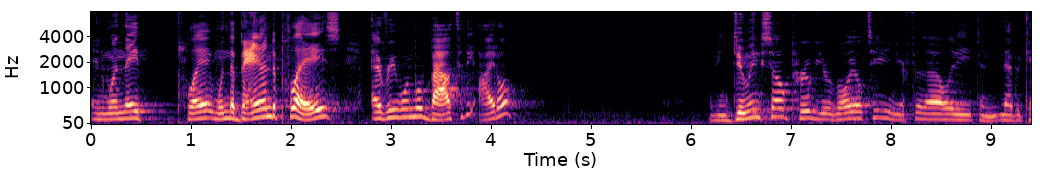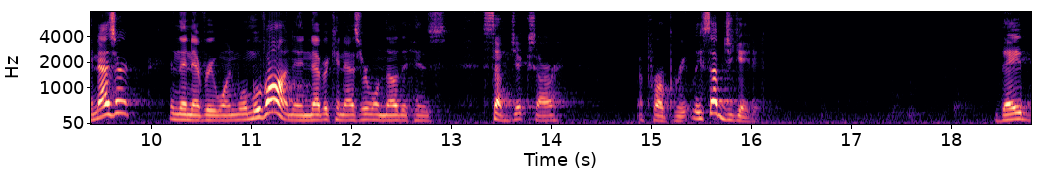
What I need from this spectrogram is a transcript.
and when they play, when the band plays, everyone will bow to the idol. And in doing so, prove your loyalty and your fidelity to Nebuchadnezzar, and then everyone will move on. And Nebuchadnezzar will know that his subjects are appropriately subjugated. They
